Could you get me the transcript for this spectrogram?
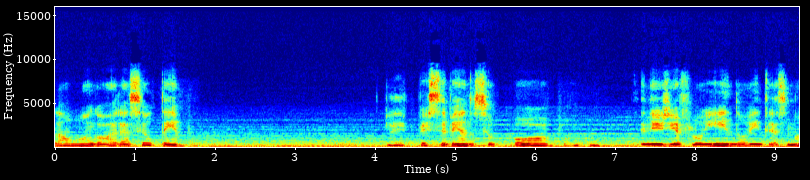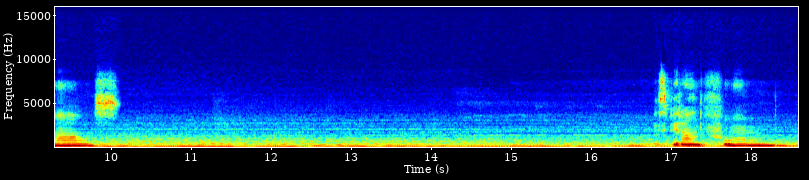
Cada um agora a seu tempo. Vai percebendo seu corpo, energia fluindo entre as mãos. Respirando fundo.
